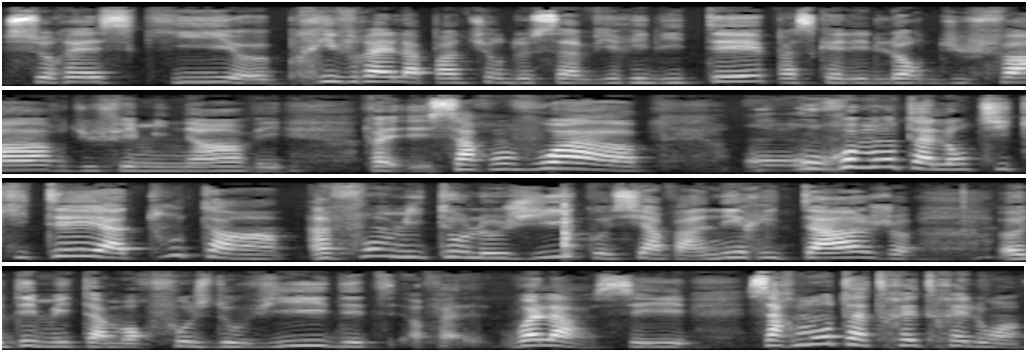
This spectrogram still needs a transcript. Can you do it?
serait ce qui euh, priverait la peinture de sa virilité parce qu'elle est de l'ordre du phare, du féminin. Enfin, ça renvoie, on, remonte à l'Antiquité, à tout un, un, fond mythologique aussi, enfin un héritage des métamorphoses d'Ovide. Enfin, voilà, c'est ça remonte à très très loin.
